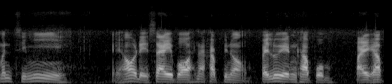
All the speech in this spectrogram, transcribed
มันสิมีให้เฮาได้ใส่บ่นะครับ พี่น้องไปลุยกันครับ ผมไปครับ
